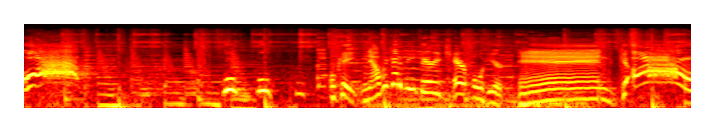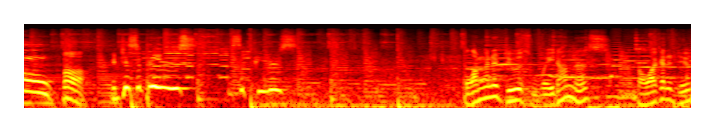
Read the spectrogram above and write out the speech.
Oh! Ooh, ooh. Okay, now we gotta be very careful here. And go- oh! It disappears. Disappears. All I'm gonna do is wait on this. That's all I gotta do.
